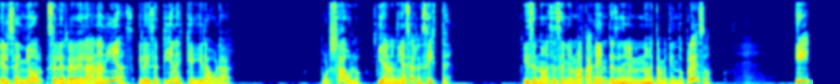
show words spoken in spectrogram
el Señor se le revela a Ananías y le dice, tienes que ir a orar por Saulo. Y Ananías se resiste. Y dice, no, ese Señor mata gente, ese Señor nos está metiendo preso. Y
